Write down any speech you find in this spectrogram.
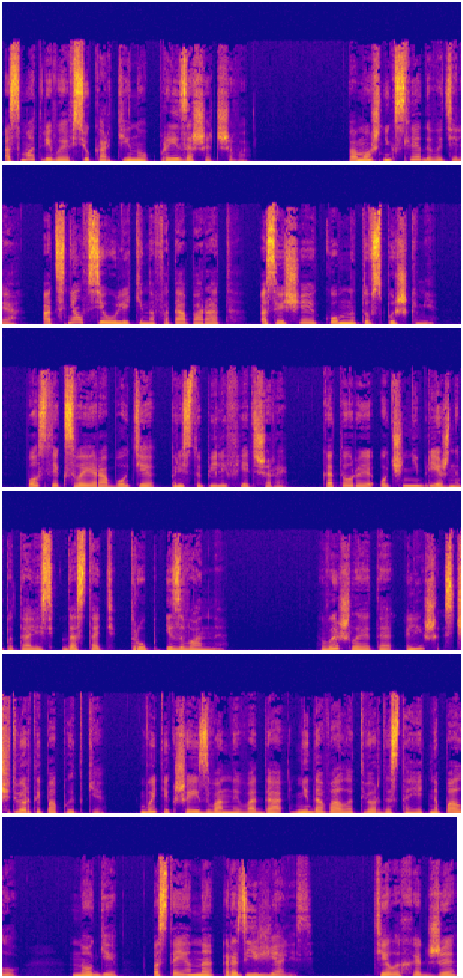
осматривая всю картину произошедшего. Помощник следователя Отснял все улики на фотоаппарат, освещая комнату вспышками. После к своей работе приступили фельдшеры, которые очень небрежно пытались достать труп из ванны. Вышло это лишь с четвертой попытки. Вытекшая из ванной вода не давала твердо стоять на полу. Ноги постоянно разъезжались. Тело Хэдже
